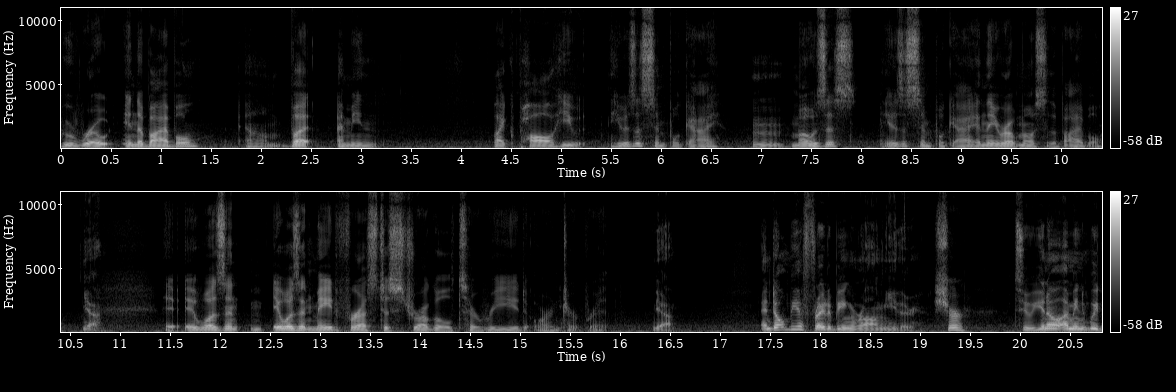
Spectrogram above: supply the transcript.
who wrote in the Bible, um, but I mean, like Paul, he he was a simple guy. Mm. Moses, he was a simple guy, and they wrote most of the Bible. Yeah. It, it wasn't it wasn't made for us to struggle to read or interpret. Yeah. And don't be afraid of being wrong either. Sure. Too. You know, I mean, we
